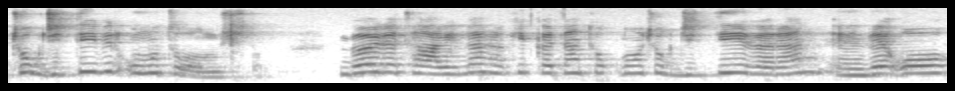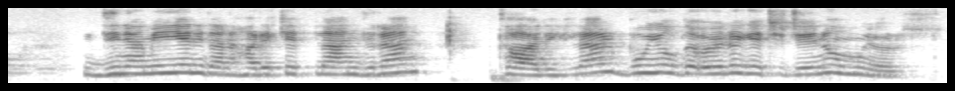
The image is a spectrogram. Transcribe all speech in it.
çok ciddi bir umut olmuştu. Böyle tarihler hakikaten topluma çok ciddi veren ve o dinamiği yeniden hareketlendiren tarihler bu yılda öyle geçeceğini umuyoruz.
